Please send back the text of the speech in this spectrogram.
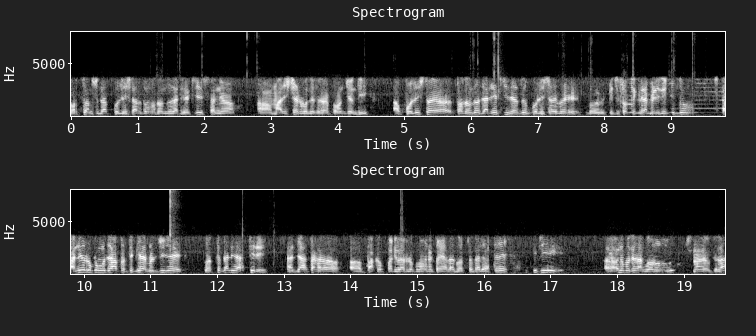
ବର୍ତ୍ତମାନ ସୁଦ୍ଧା ପୋଲିସ ତାର ତଦନ୍ତ ଜାରି ରଖିଛି। ସ୍ଥାନୀୟ ମାଜିଷ୍ଟ୍ରେଟ ମଧ୍ୟ ସେଠାରେ ପହଞ୍ଚନ୍ତି ଆଉ ପୋଲିସ ତ ତଦନ୍ତ ଜାରି ରଖିଛି ଯେହେତୁ ପୋଲିସ ଏବେ ଅ, କିଛି ପ୍ରତିକ୍ରିୟା ମିଳିନି କିନ୍ତୁ ସ୍ଥାନୀୟ ଲୋକଙ୍କୁ ଯାହା ପ୍ରତିକ୍ରିୟା ମିଳୁଛି ଯେ ଗତକାଲି ରାତିରେ ଅ, ଯାହା ତାଙ୍କର ଅ, ପାଖ ପରିବାର ଲୋକମାନେ କହିବା କଥା ଗତକାଲି ରାତିରେ କିଛି ଅ, ମଧ୍ୟ ତାଙ୍କ ଘରୁ ଶୁଣା ଯାଉଥିଲା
